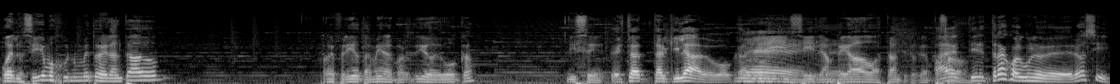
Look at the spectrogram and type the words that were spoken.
Bueno, seguimos con un metro adelantado. Referido también al partido de Boca. Dice. Está, está alquilado, Boca. Sí, sí, le han pegado bastante lo que ha A ver, pasado. ¿tiene- ¿Trajo alguno de Rossi?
